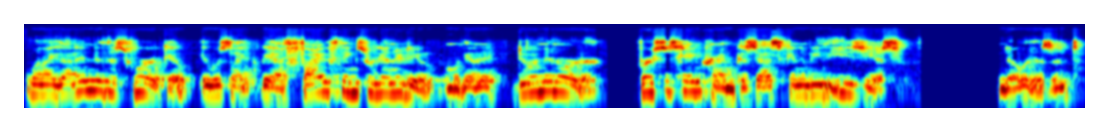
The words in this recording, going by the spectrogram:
When I got into this work, it, it was like we have five things we're going to do, and we're going to do them in order. First is hate crime, because that's going to be the easiest. No, it isn't.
